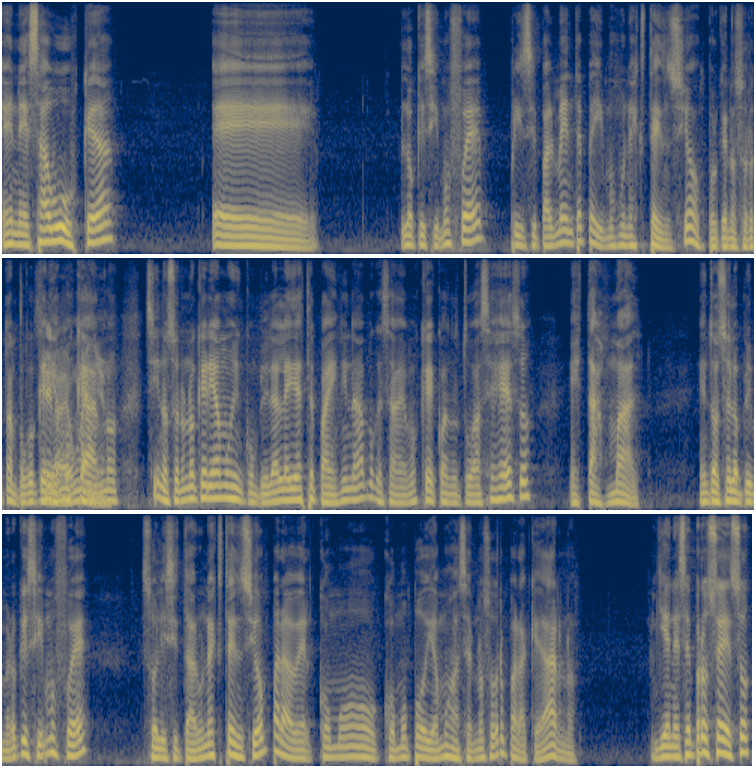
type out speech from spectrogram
en esa búsqueda, eh, lo que hicimos fue principalmente pedimos una extensión, porque nosotros tampoco queríamos quedarnos. Sí, nosotros no queríamos incumplir la ley de este país ni nada, porque sabemos que cuando tú haces eso, estás mal. Entonces, lo primero que hicimos fue solicitar una extensión para ver cómo, cómo podíamos hacer nosotros para quedarnos. Y en ese proceso,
